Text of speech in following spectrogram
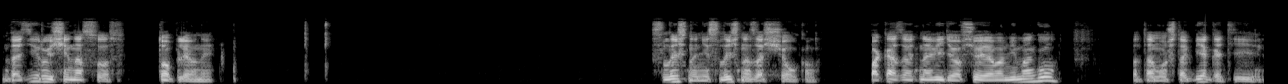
Дозирующий насос топливный. Слышно, не слышно, защелкал. Показывать на видео все я вам не могу, потому что бегать и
